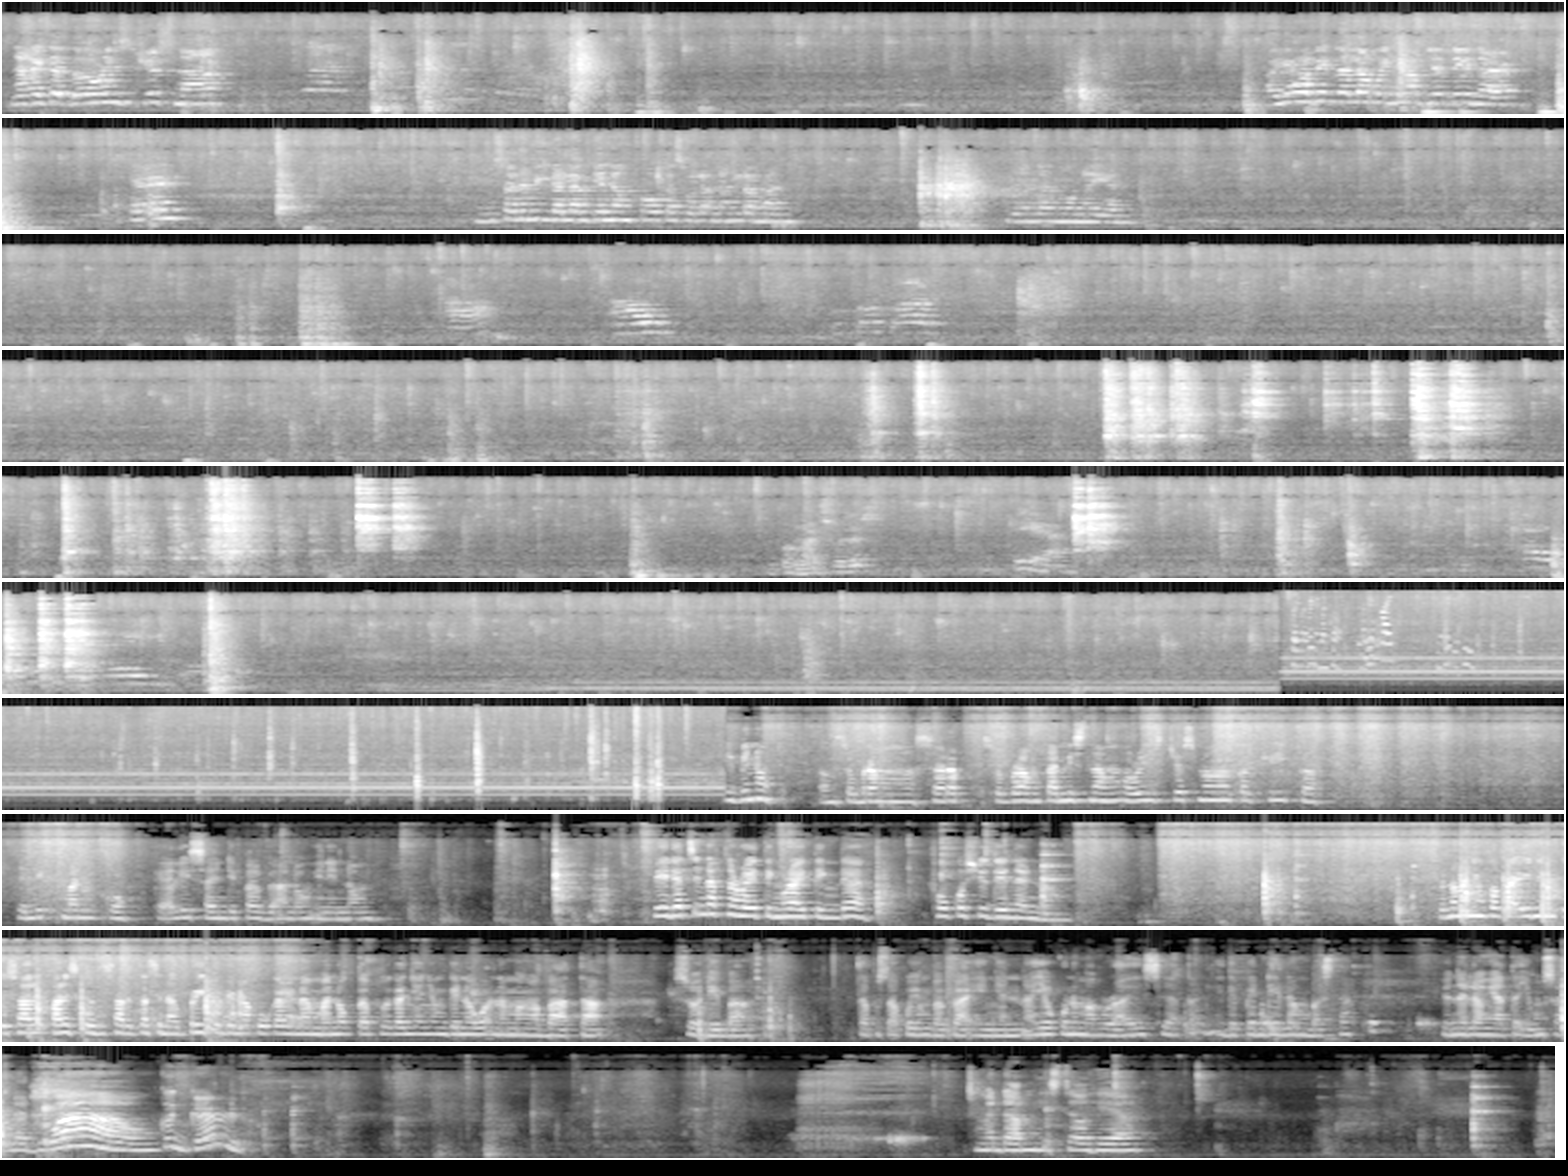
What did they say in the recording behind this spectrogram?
Now I juice na. Oh, you have na lang when you have your dinner. Okay? Isa naming lalagyan ng prutas, wala ng laman. Yan lang muna yan. Ow. Papa. Rice with this? Yeah. Ibino, ang sobrang sarap, sobrang tamis ng orange juice mga kachika. Tinikman ko. Kay Alisa, hindi pa gaanong ininom. Hey, that's enough na writing, writing there. Focus your dinner now. Ito naman yung kakainin ko. Sa, pares ko sa salad kasi nagprito din ako kayo ng manok. Tapos ganyan yung ginawa ng mga bata. So, ba? Tapos ako yung kakain yan. Ayaw ko na mag-rice yata. Depende lang basta. Yun na lang yata yung salad. Wow! Good girl! Madam, he's still here.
